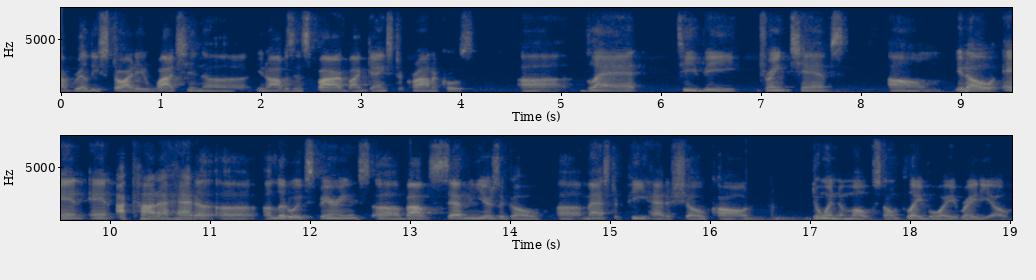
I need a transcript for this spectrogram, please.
I really started watching. Uh, you know, I was inspired by Gangster Chronicles, uh, Vlad TV, Drink Champs. Um, you know, and and I kind of had a, a, a little experience uh, about seven years ago. Uh, Master P had a show called Doing the Most on Playboy Radio,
